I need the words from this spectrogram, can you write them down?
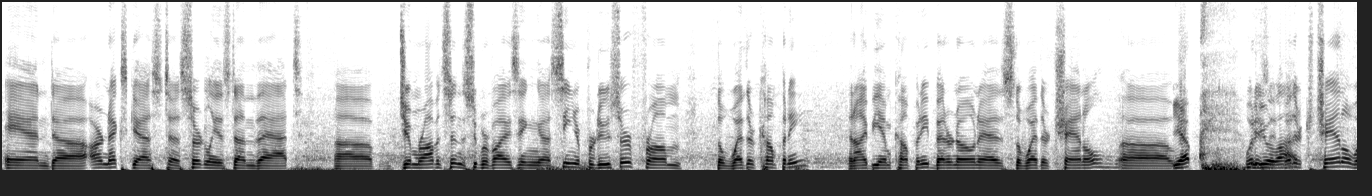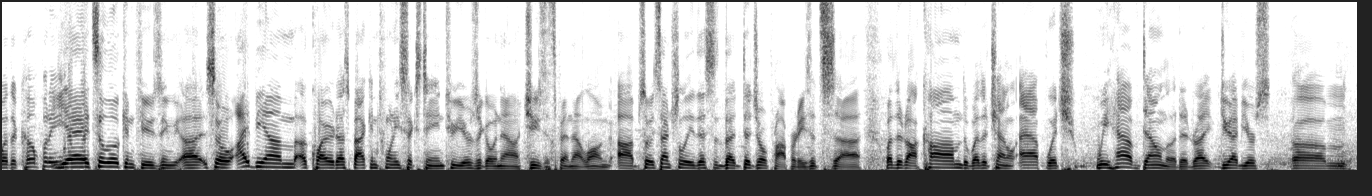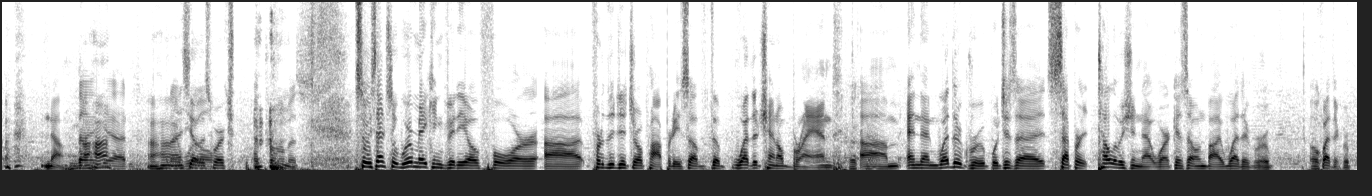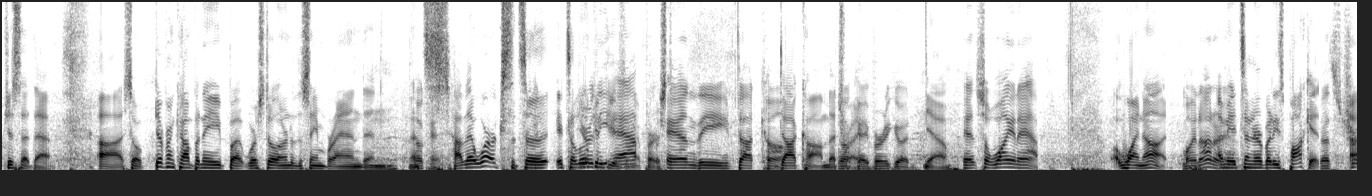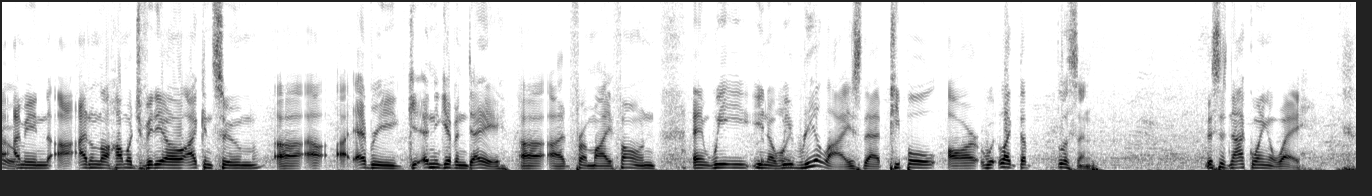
And uh, our next guest uh, certainly has done that. Uh, Jim Robinson, the supervising uh, senior producer from the Weather Company, an IBM company, better known as the Weather Channel. Uh, yep. What we is it? Weather Channel, Weather Company? Yeah, it's a little confusing. Uh, so IBM acquired us back in 2016, two years ago now. Jeez, it's been that long. Uh, so essentially, this is the digital properties. It's uh, Weather.com, the Weather Channel app, which we have downloaded, right? Do you have yours? Um, no. Not uh-huh. yet. Uh-huh. I, I see how this works. I promise. so essentially, we're making video for uh, for the digital properties of the Weather Channel brand, Okay. um, and then Weather Group, which is a separate television network, is owned by Weather Group. Okay. Weather Group, just said that. Uh, so different company, but we're still under the same brand, and that's Okay. how that works. It's a it's a You're little confusing at first. and the dot .com. Dot com, that's okay, right. very good. Yeah. And so why an app? Why not? Why not I mean, app? it's in everybody's pocket. That's Uh, true. I mean, I I don't know how much video I consume uh, uh, every any given day uh, uh, from my phone, and we, you know, we realize that people are like the listen. This is not going away.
